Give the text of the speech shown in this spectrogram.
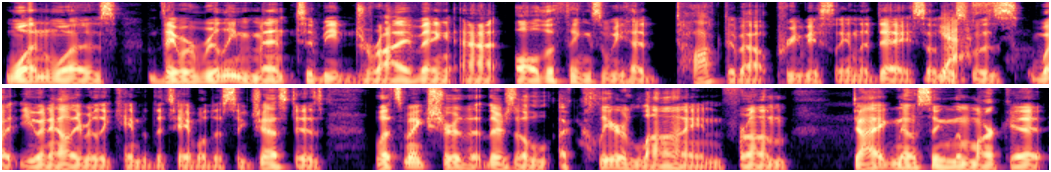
One was they were really meant to be driving at all the things we had talked about previously in the day. So Yes. this was what you and Allie really came to the table to suggest is let's make sure that there's a, a clear line from diagnosing the market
